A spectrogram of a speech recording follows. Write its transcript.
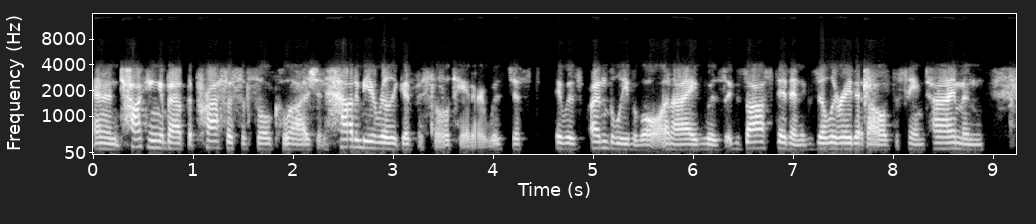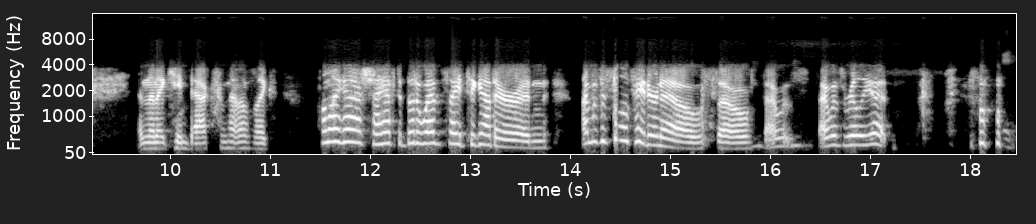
and talking about the process of soul collage and how to be a really good facilitator. It was just it was unbelievable and I was exhausted and exhilarated all at the same time and and then I came back from that I was like oh my gosh, I have to put a website together and I'm a facilitator now. So that was mm-hmm. that was really it. That's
